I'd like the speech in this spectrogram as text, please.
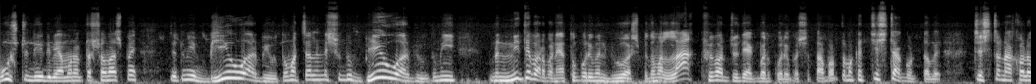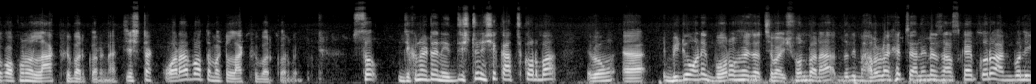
বুস্ট দিয়ে দেবে। এমন একটা সময় আসবে যে তুমি ভিউ আর ভিউ তোমার চ্যানেলে শুধু ভিউ আর ভিউ তুমি নিতে পারবে না, এত পরিমাণ ভিউ আসবে। তোমার লাখ ফেভার যদি একবার করে বসে, তারপর তোমাকে চেষ্টা করতে হবে। চেষ্টা না করলে কখনো লাখ ফেভার করে না। চেষ্টা করার পর তোমাকে লাখ ফেভার করবে। সো যে কোনো একটা নির্দিষ্ট নিশে কাজ করবা এবং ভিডিও অনেক বড় হয়ে যাচ্ছে ভাই, শুনবা না। যদি ভালো লাগে চ্যানেলটা সাবস্ক্রাইব করো, আমি বলি,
